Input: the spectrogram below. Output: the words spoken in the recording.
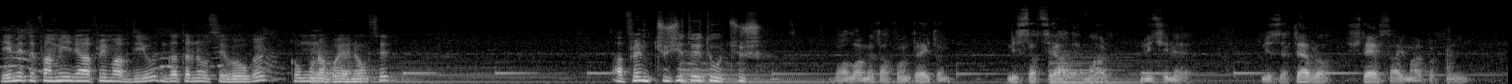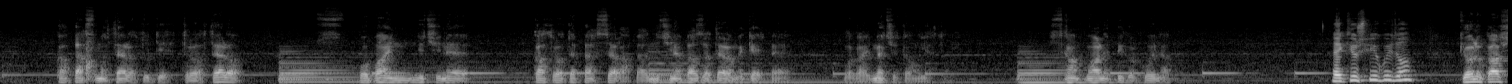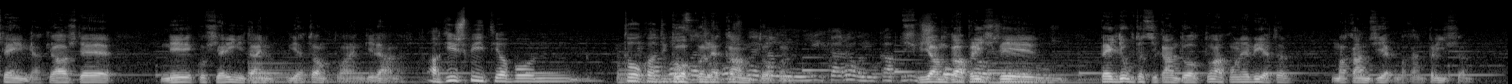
Jemi te familja Afrim Avdiut, nga Tërnoci Vogël, komuna Bujanocit. Afrim, qysh jeton ti, qysh? Valla me ta thonë drejtën, një sociale e marr, 120 euro, shtesa i marr për fëmi. Ka 15 euro të di, 30 euro, po bajnë 145 euro, 150 euro me krejt me llogarit, me qeto unë jetoj. S'kam marrë në pikër kujna, E kjo shpia kujt o? Kjo nuk asht e imja, kjo asht e ni kusherini t, aj nuk jeton këtu ai n'Gjilan asht. A ki shpi ti apo toka diku? Tokën e kam tokën. Shpia m'u ka prish pi prej luftës që ka ndodhë këtu, a kone vjetër, ma kanë djegë, ma kanë prishun.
